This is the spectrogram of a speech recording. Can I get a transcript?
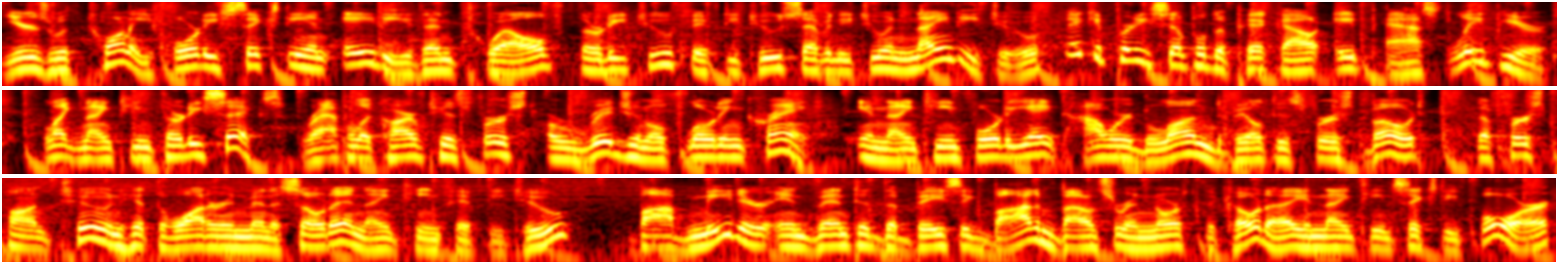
Years with 20, 40, 60, and 80, then 12, 32, 52, 72, and 92 make it pretty simple to pick out a past leap year. Like 1936, Rapala carved his first original floating crank. In 1948, Howard Lund built his first boat. The first pontoon hit the water in Minnesota in 1952. Bob Meter invented the basic bottom bouncer in North Dakota in 1964.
